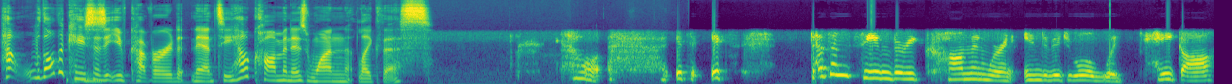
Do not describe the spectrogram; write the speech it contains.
How, with all the cases that you've covered, Nancy, how common is one like this? Oh, it's it's doesn't seem very common where an individual would take off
